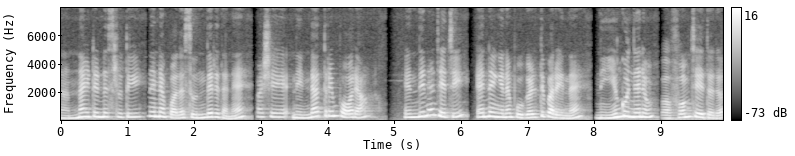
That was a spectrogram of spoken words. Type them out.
നന്നായിട്ടുണ്ട് ശ്രുതി. നിന്നെ പോലെ സുന്ദരി തന്നെ. പക്ഷേ നിന്റെ അത്രയും പോരാ. എന്തിനാ ചേച്ചി? എന്നെ ഇങ്ങനെ പുകഴ്ത്തി പറയുന്നേ? നീയും കുഞ്ഞനും പെർഫോം ചെയ്തത്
